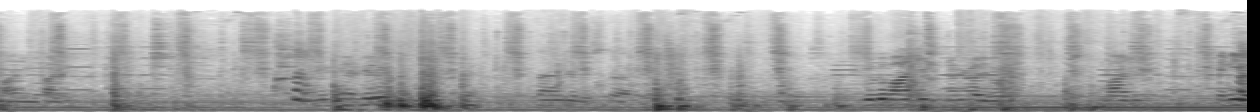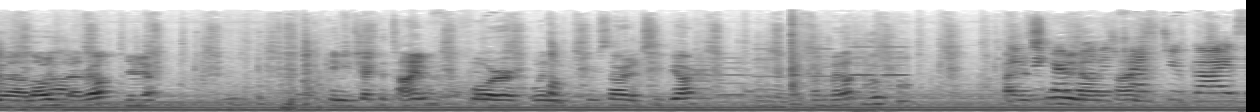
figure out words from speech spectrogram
Fine, you fine. You good here? Time to start. We'll go behind you whenever you're ready, bro. Behind. Can you uh, lower the bed rail? Yeah, yeah. Can you check the time for when we started CPR? On the bed up, Luke. I Please just be need to careful know of the this time. chest tube, guys.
